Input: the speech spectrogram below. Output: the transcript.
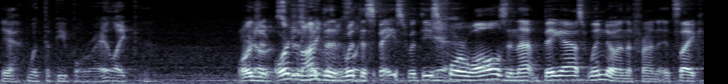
Yeah, with the people, right? Like, or You know, just, or just with the just with like- the space with these Yeah. four walls and that big ass window in the front. It's like,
